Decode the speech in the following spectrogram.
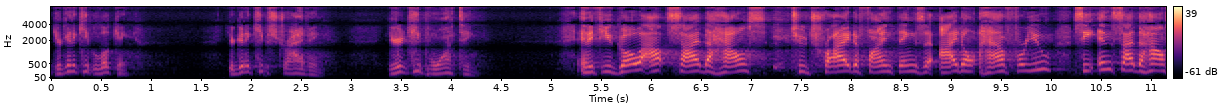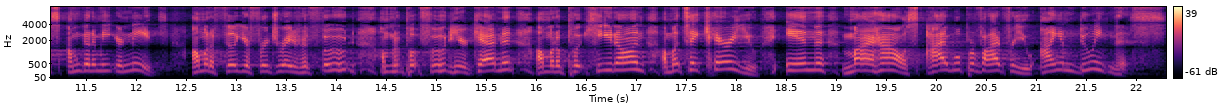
you're gonna keep looking. You're gonna keep striving. You're gonna keep wanting. And if you go outside the house to try to find things that I don't have for you, see, inside the house, I'm gonna meet your needs. I'm gonna fill your refrigerator with food. I'm gonna put food in your cabinet. I'm gonna put heat on. I'm gonna take care of you. In my house, I will provide for you. I am doing this.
